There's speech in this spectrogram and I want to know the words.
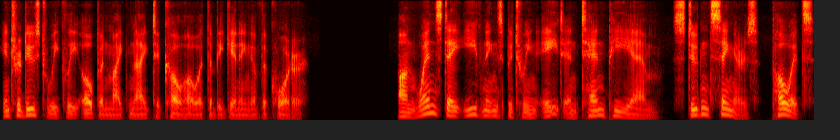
introduced weekly open mic night to Coho at the beginning of the quarter. On Wednesday evenings between 8 and 10 p.m., student singers, poets,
